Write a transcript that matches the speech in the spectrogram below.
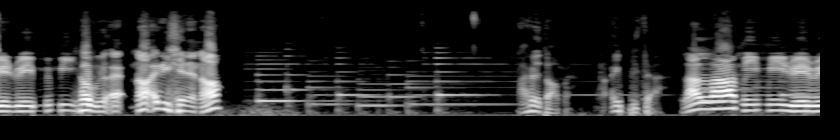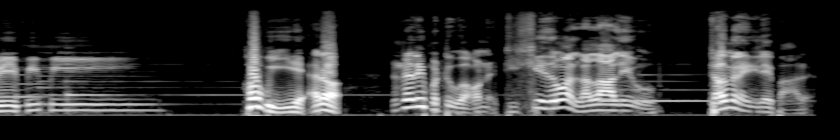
ရီရီမီမီဟုတ်ပြီအဲ့နော်အဲ့ဒီရှင်းနေနော်ဘာဖြစ်သွားမလဲအဲ့ပီတာလာလာမီမီရီရီမီမီဟုတ်ပြီတဲ့အဲ့တော့နည်းနည်းလေးမတူအောင်နဲ့ဒီရှေ့ဆုံးကလာလာလေးကိုကြောင်းမြန်လေးလိုက်ပါတဲ့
